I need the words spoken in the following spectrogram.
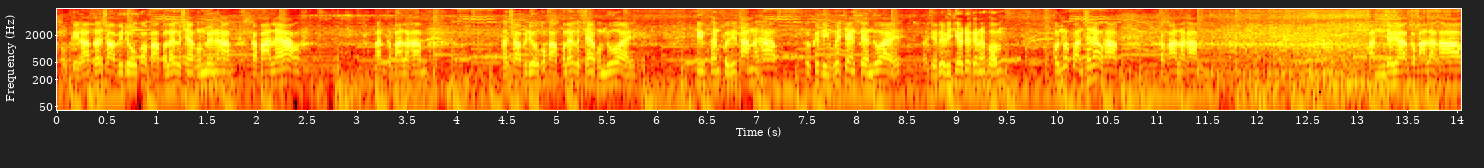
โอเคครับ ถ้าชอบวิดีโอก็ฝากกดไลค์กดแชร์ผมด้วยนะครับ กลับบ้านแล้วปั่นกลับบ้านแล้วครับ ถ้าชอบวิดีโอก็ฝากกดไลค์กดแชร์ผมด้วยที่สำคัญกดติดตามนะครับ กดกระดิ่งเพื่อแจ้งเตือนด้วย เราจะได้ไปเที่ยวด้วยกันนะผม ผมนกปั่นชาแนลครับกลับบ้านแล้วครับ ปั่นยาวๆกลับบ้านแล้วครับ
